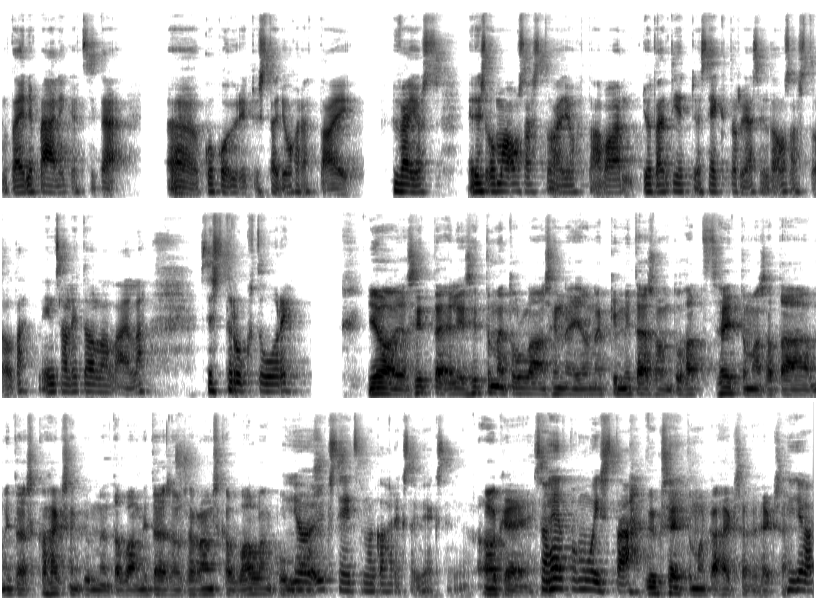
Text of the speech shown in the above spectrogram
mutta ei ne päälliköt sitä ö, koko yritystä johda tai hyvä, jos edes oma osastoa johtaa, vaan jotain tiettyä sektoria siltä osastolta, niin se oli tuolla lailla se struktuuri. Joo, ja sitten, eli sitten me tullaan sinne jonnekin, mitä se on, 1700, mitä 80 vai mitä se on se Ranskan vallankumous? Joo, 1789. Okei. Okay. Se on helppo muistaa. 1789. Joo.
